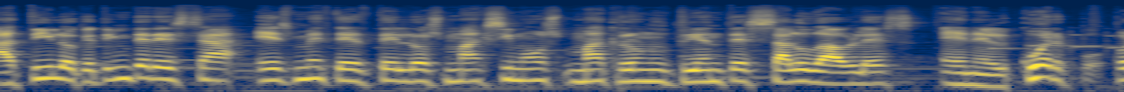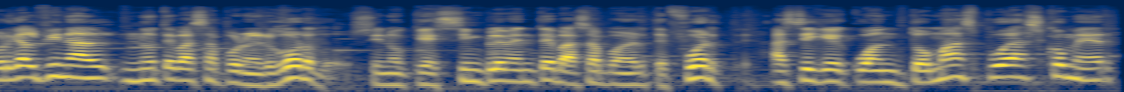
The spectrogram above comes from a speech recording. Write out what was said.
A ti lo que te interesa es meterte los máximos macronutrientes saludables en el cuerpo, porque al final no te vas a poner gordo, sino que simplemente vas a ponerte fuerte. Así que cuanto más puedas comer,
